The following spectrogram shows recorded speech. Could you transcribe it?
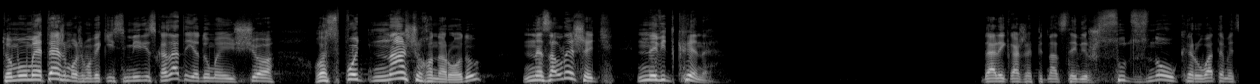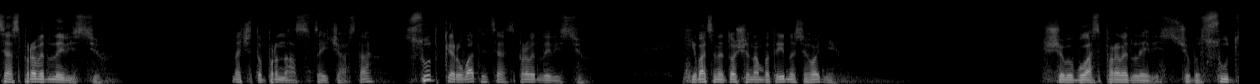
Тому ми теж можемо в якійсь мірі сказати, я думаю, що Господь нашого народу не залишить, не відкине. Далі каже 15 вірш: суд знову керуватиметься справедливістю. Значить, то про нас в цей час, так? Суд керуватиметься справедливістю. Хіба це не те, що нам потрібно сьогодні? Щоб була справедливість, щоб суд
